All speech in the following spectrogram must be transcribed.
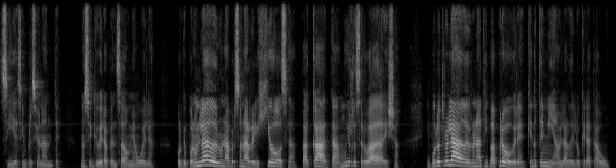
Sí, es impresionante. No sé qué hubiera pensado mi abuela porque por un lado era una persona religiosa, pacata, muy reservada ella, y por otro lado era una tipa progre, que no temía hablar de lo que era tabú.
